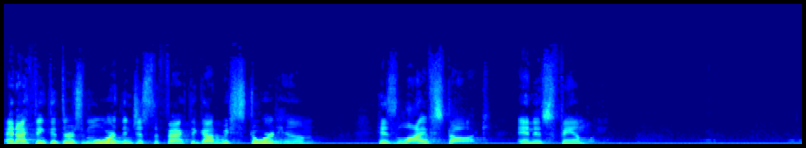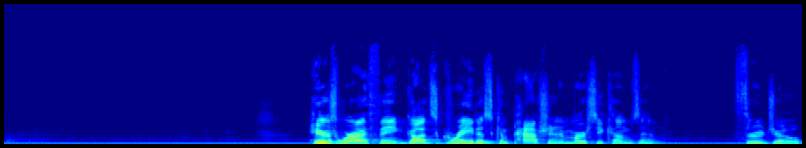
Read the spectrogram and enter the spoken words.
And I think that there's more than just the fact that God restored him, his livestock, and his family. Here's where I think God's greatest compassion and mercy comes in through Job.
